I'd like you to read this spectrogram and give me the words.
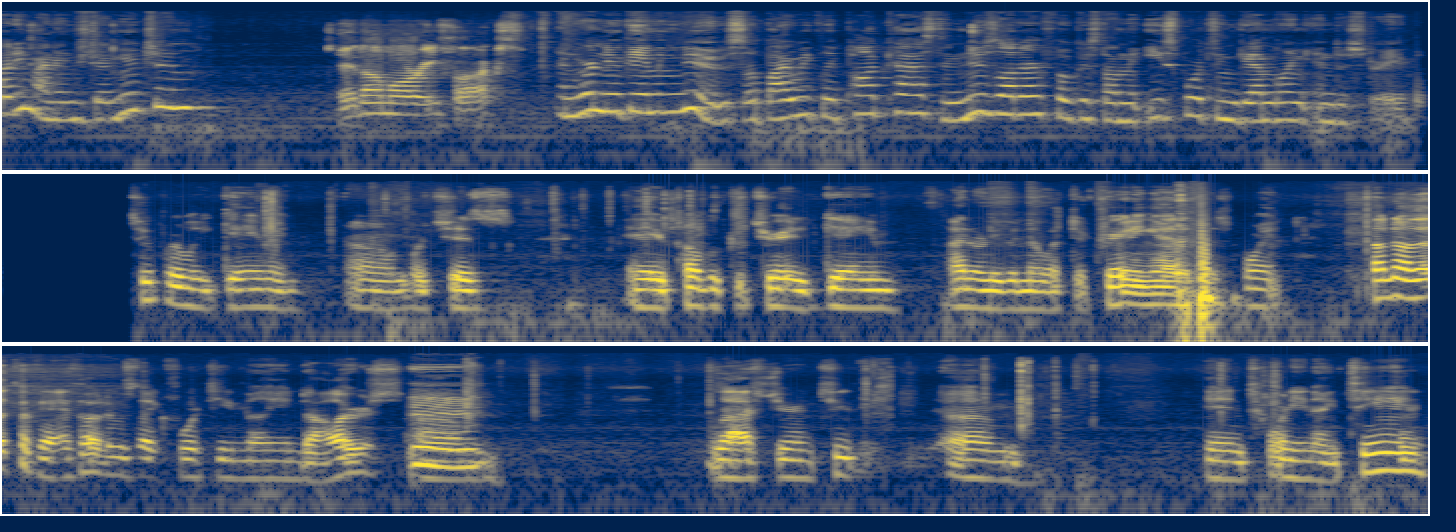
everybody. My name's Jen Uchin. And I'm Ari Fox. And we're New Gaming News, a bi weekly podcast and newsletter focused on the esports and gambling industry. Super League Gaming, um, which is a publicly traded game. I don't even know what they're trading at at this point. Oh, no, that's okay. I thought it was like $14 million Mm. um, last year in, two, um, in 2019.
